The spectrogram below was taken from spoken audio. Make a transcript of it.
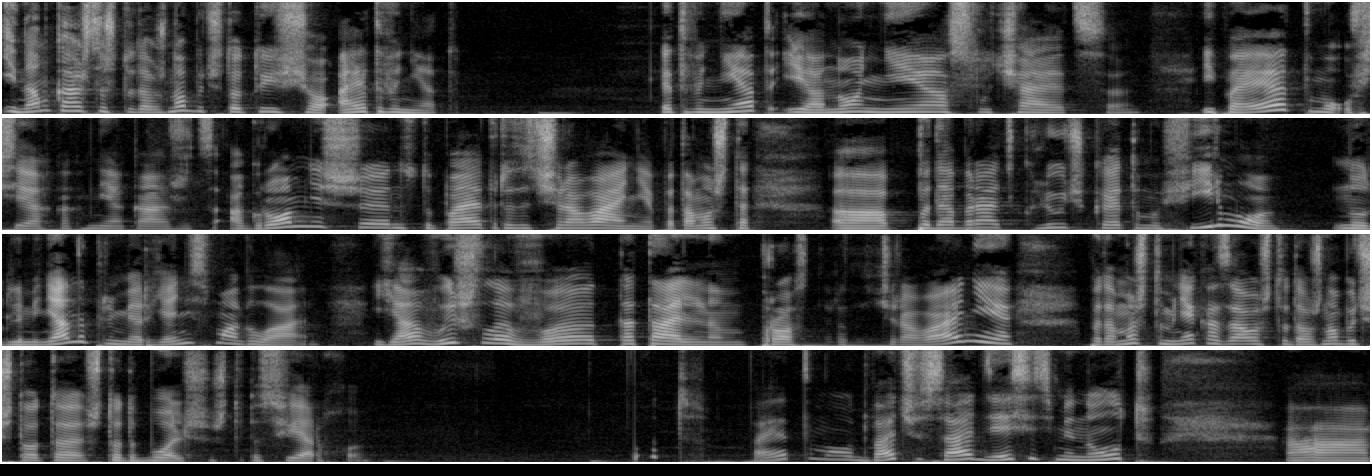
И нам кажется, что должно быть что-то еще, а этого нет. Этого нет, и оно не случается. И поэтому у всех, как мне кажется, огромнейшее наступает разочарование, потому что э, подобрать ключ к этому фильму, ну, для меня, например, я не смогла. Я вышла в тотальном просто разочаровании, потому что мне казалось, что должно быть что-то что больше, что-то сверху. Вот, поэтому 2 часа 10 минут э,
